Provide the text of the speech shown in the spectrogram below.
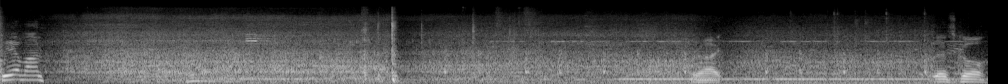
See ya, man. Right. Let's go.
